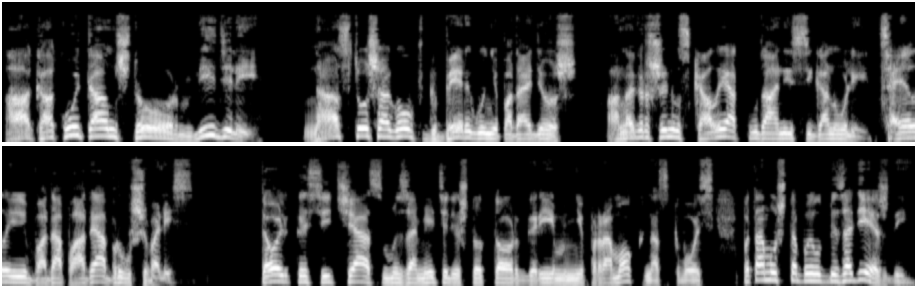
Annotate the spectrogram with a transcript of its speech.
А какой там шторм, видели? На сто шагов к берегу не подойдешь, а на вершину скалы, откуда они сиганули, целые водопады обрушивались. Только сейчас мы заметили, что Тор Грим не промок насквозь, потому что был без одежды.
